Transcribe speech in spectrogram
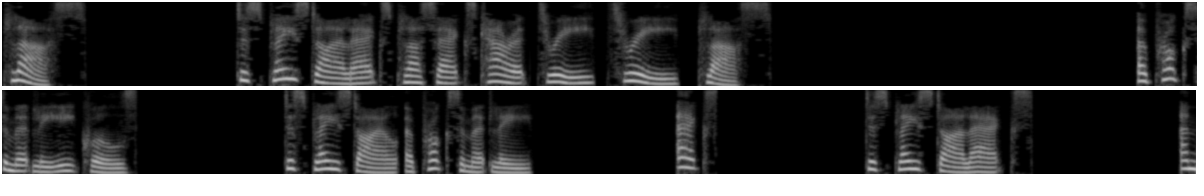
plus display style x plus x caret 3 3 plus approximately equals display style approximately x display style x and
